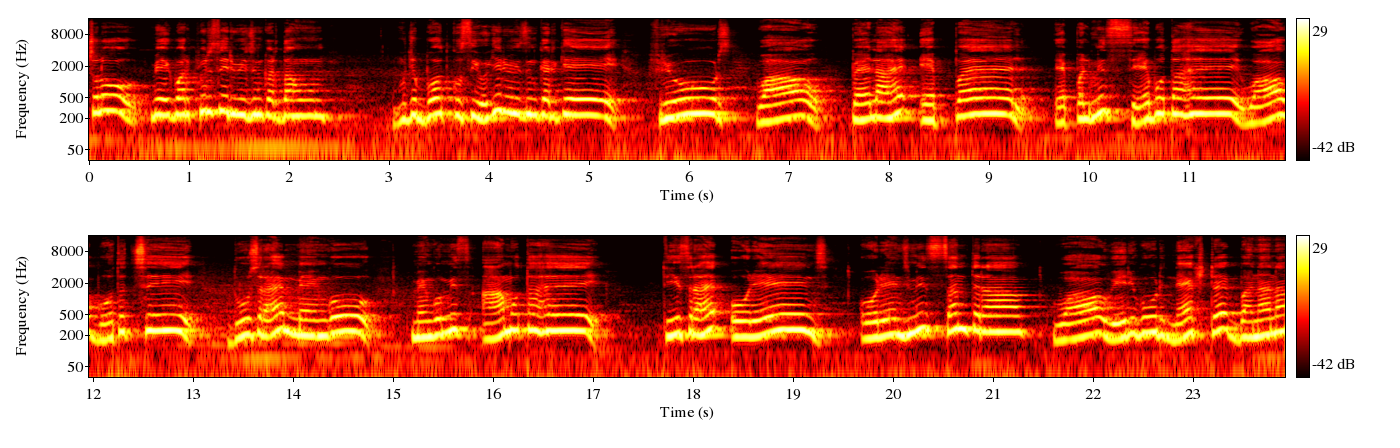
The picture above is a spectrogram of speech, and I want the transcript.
चलो, मैं एक बार फिर से रिवीजन करता हूँ। मुझे बहुत खुशी होगी रिवीजन करके। फ्रूट्स वाव पहला है एप्पल। एप्पल मीन्स सेब होता है। वाह बहुत अच्छे। दूसरा है मैंगो। मैंगो मीन्स आम होता है। तीसरा है ऑरेंज ऑरेंज मीन्स संतरा। वाह वेरी गुड नेक्स्ट है बनाना।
